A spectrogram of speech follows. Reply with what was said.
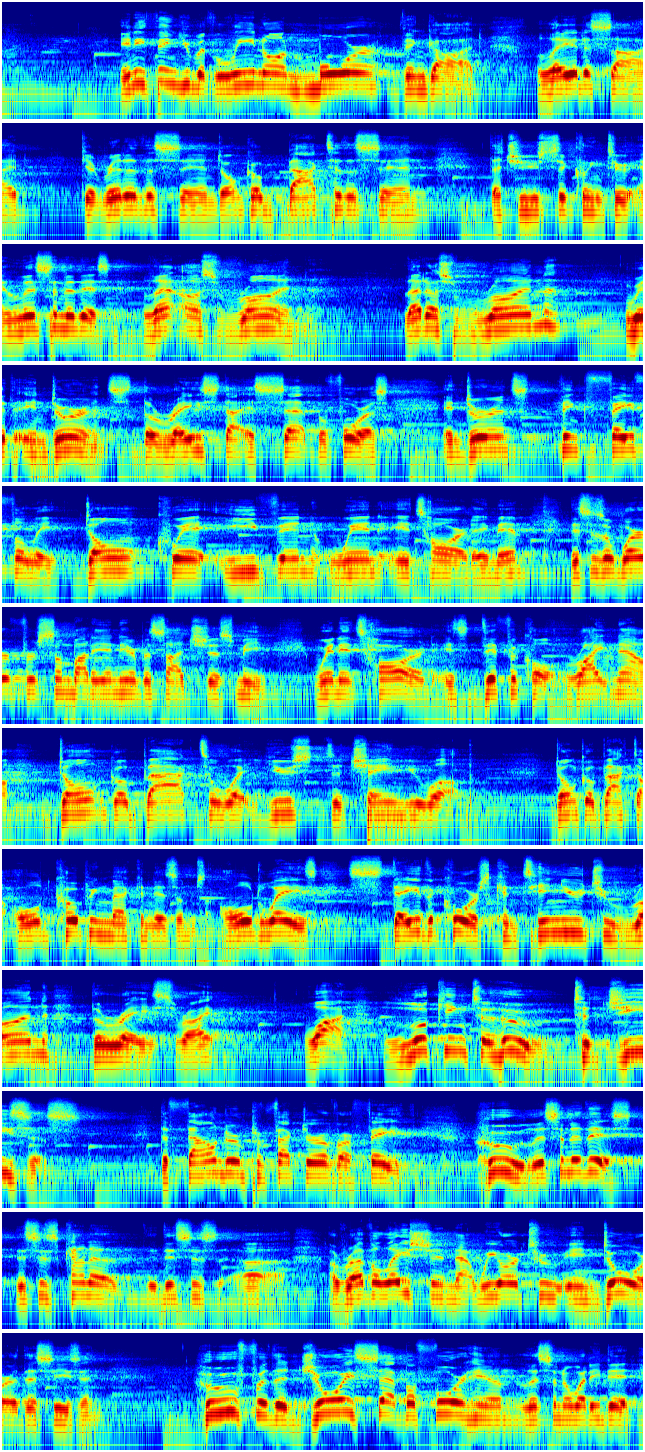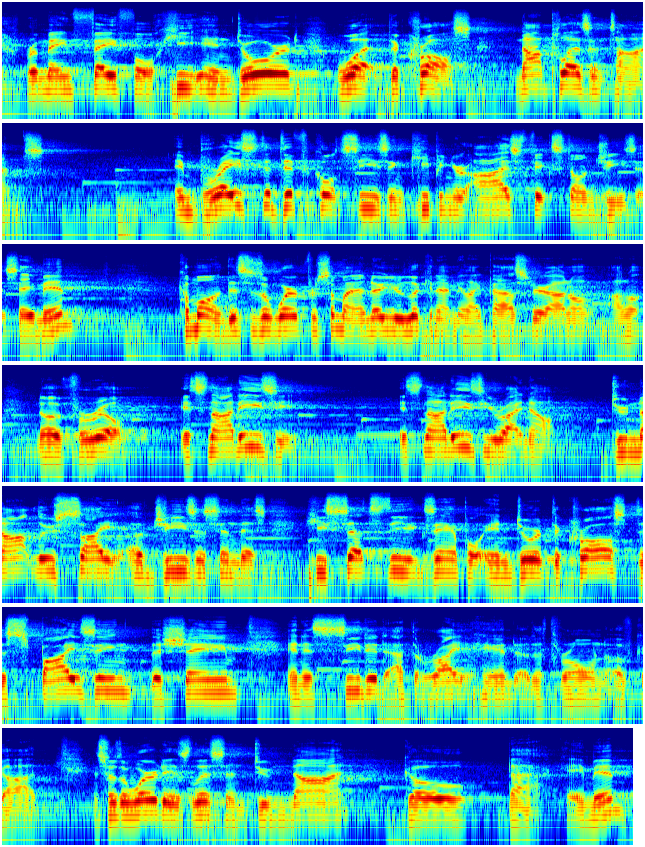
anything you would lean on more than God, lay it aside, get rid of the sin, don't go back to the sin that you used to cling to. And listen to this let us run. Let us run with endurance the race that is set before us. Endurance, think faithfully. Don't quit even when it's hard. Amen. This is a word for somebody in here besides just me. When it's hard, it's difficult right now. Don't go back to what used to chain you up. Don't go back to old coping mechanisms, old ways. Stay the course. Continue to run the race, right? Why? Looking to who? To Jesus, the founder and perfecter of our faith. Who, listen to this. This is kind of, this is a, a revelation that we are to endure this season who for the joy set before him, listen to what he did, remain faithful. He endured what? The cross, not pleasant times. Embrace the difficult season, keeping your eyes fixed on Jesus. Amen. Come on, this is a word for somebody. I know you're looking at me like, Pastor, I don't, I don't, no, for real. It's not easy. It's not easy right now. Do not lose sight of Jesus in this. He sets the example, endured the cross, despising the shame, and is seated at the right hand of the throne of God. And so the word is listen, do not go back. Amen?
